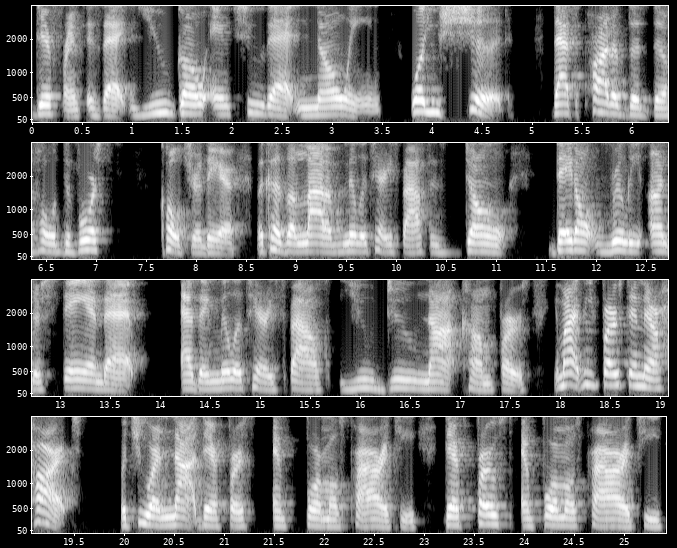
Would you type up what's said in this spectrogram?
difference is that you go into that knowing well you should. That's part of the the whole divorce culture there because a lot of military spouses don't they don't really understand that as a military spouse, you do not come first. You might be first in their heart, but you are not their first and foremost priority. Their first and foremost priority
